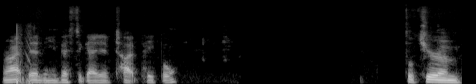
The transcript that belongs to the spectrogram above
right? They're the investigative type people. Solturum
